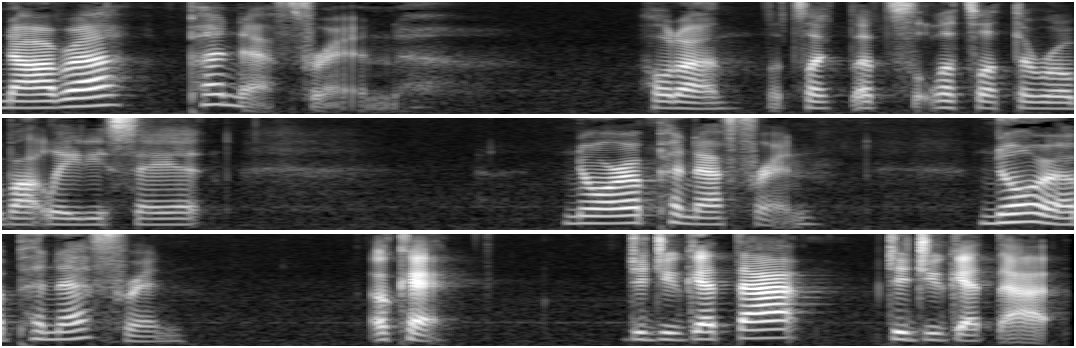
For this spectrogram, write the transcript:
Norepinephrine. Hold on. Let's like let's let's let the robot lady say it. Norepinephrine. Norepinephrine. Okay. Did you get that? Did you get that?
